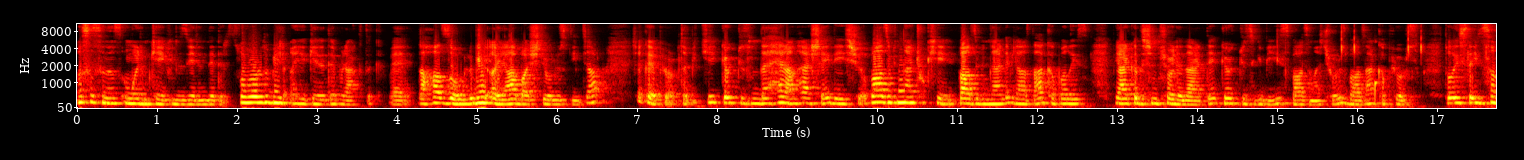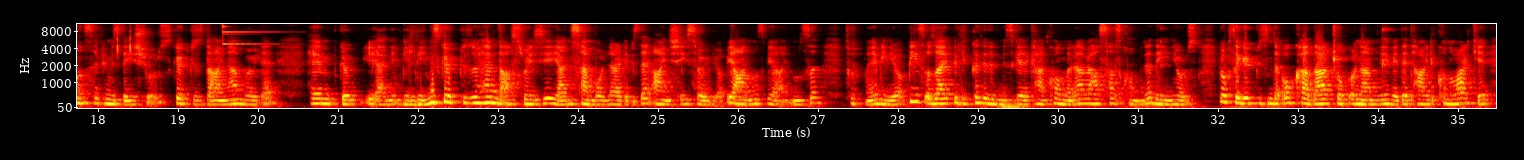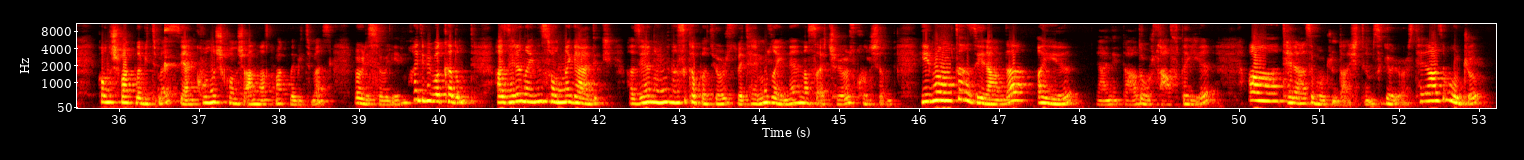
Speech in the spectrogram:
Nasılsınız? Umarım keyfiniz yerindedir. Zorlu bir ayı geride bıraktık ve daha zorlu bir ayağa başlıyoruz diyeceğim. Şaka yapıyorum tabii ki. Gökyüzünde her an her şey değişiyor. Bazı günler çok iyi, bazı günlerde biraz daha kapalıyız. Bir arkadaşım şöyle derdi, gökyüzü gibiyiz. Bazen açıyoruz, bazen kapıyoruz. Dolayısıyla insanız, hepimiz değişiyoruz. Gökyüzü de aynen böyle hem gök, yani bildiğimiz gökyüzü hem de astroloji yani semboller de bize aynı şeyi söylüyor. Bir anımız bir anımızı tutmayabiliyor. Biz özellikle dikkat edilmesi gereken konulara ve hassas konulara değiniyoruz. Yoksa gökyüzünde o kadar çok önemli ve detaylı konu var ki konuşmakla bitmez. Yani konuş konuş anlatmakla bitmez. Öyle söyleyelim. Hadi bir bakalım. Haziran ayının sonuna geldik. Haziran ayını nasıl kapatıyoruz ve Temmuz ayını nasıl açıyoruz konuşalım. 26 Haziran'da ayı yani daha doğrusu haftayı Aa terazi burcunda açtığımızı görüyoruz. Terazi burcu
